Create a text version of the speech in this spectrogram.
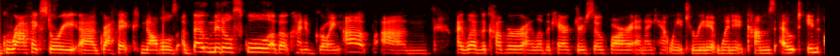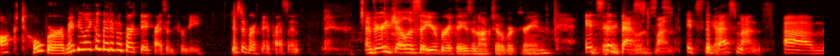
graphic story uh, graphic novels about middle school about kind of growing up. Um, i love the cover. I love the characters so far and i can't wait to read it when it comes out in october. Maybe like a bit of a birthday present for me. Just a birthday present. I'm very jealous that your birthday is in October, Corinne. It's the best jealous. month. It's the yeah. best month. Um,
